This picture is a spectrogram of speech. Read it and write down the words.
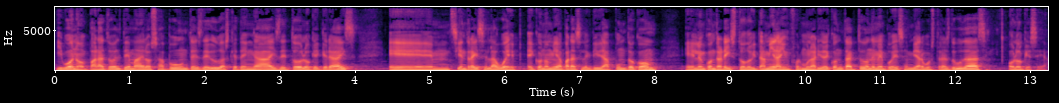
Y bueno, para todo el tema de los apuntes, de dudas que tengáis, de todo lo que queráis, Em, si entráis en la web economiaparaselectividad.com eh, lo encontraréis todo y también hay un formulario de contacto donde me podéis enviar vuestras dudas o lo que sea.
